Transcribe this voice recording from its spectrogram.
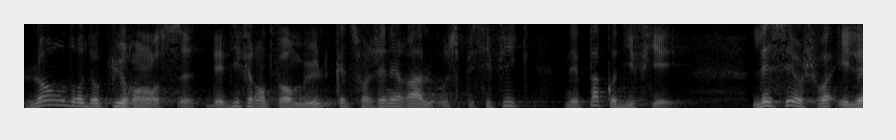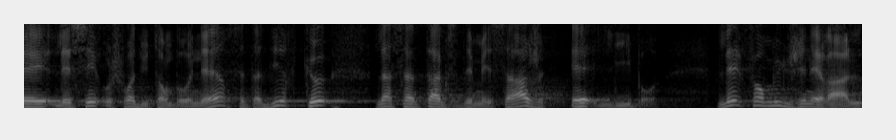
L'ordre d'occurrence des différentes formules, qu'elles soient générales ou spécifiques, n'est pas codifié. au choix, il est laissé au choix du tambourinaire, c'est-à-dire que la syntaxe des messages est libre. Les formules générales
